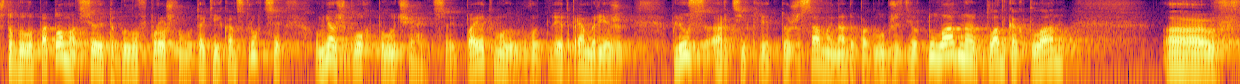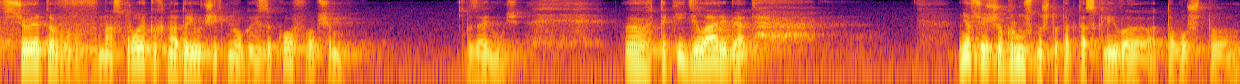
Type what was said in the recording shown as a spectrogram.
что было потом, а все это было в прошлом. Вот такие конструкции у меня очень плохо получаются. И поэтому вот это прям режет. Плюс артикли то же самое надо поглубже сделать. Ну ладно, план как план. А, все это в настройках, надо и учить много языков. В общем, займусь. Такие дела, ребят. Мне все еще грустно, что так тоскливо от того, что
